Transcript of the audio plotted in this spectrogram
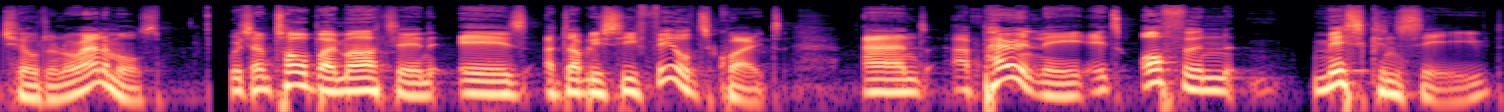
children or animals, which I'm told by Martin is a W.C. Fields quote, and apparently it's often misconceived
